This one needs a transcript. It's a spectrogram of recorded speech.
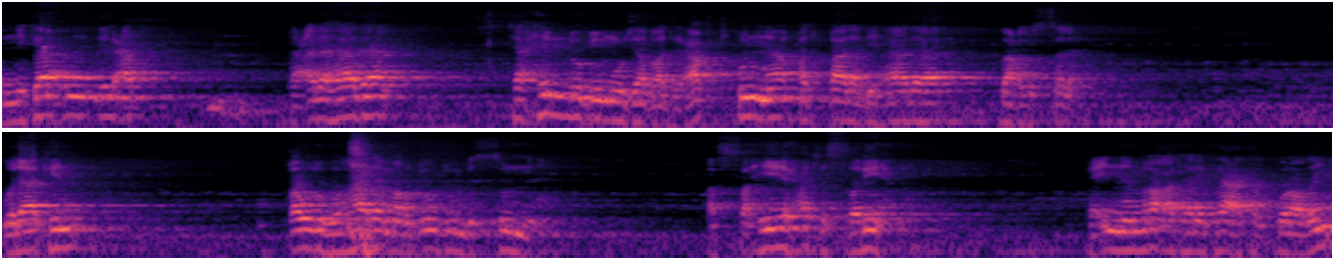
النكاح للعقد. فعلى هذا تحل بمجرد العقد. قلنا قد قال بهذا بعض السلف. ولكن قوله هذا مردود بالسنة الصحيحة الصريحة فإن امرأة رفاعة القرظي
